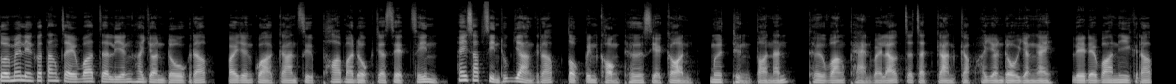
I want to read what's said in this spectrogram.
ตัวแม่เลี้ยงก็ตั้งใจว่าจะเลี้ยงฮยอนโดครับ ไปจนกว่าการสืบทอดมรดกจะเสร็จสิ้น ให้ทรัพย์สินทุกอย่างครับตกเป็นของเธอเสียก่อน เมื่อถึงตอนนั้น เธอวางแผนไว้แล้วจะจัดการกับฮยอนโดยังไงเรียได้ว่านี่ครับ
